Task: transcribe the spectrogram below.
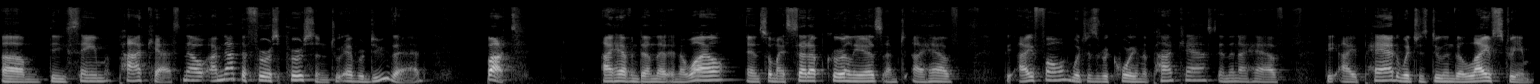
um, the same podcast. Now, I'm not the first person to ever do that, but I haven't done that in a while. And so my setup currently is I'm, i have the iPhone, which is recording the podcast, and then I have the iPad, which is doing the live stream.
